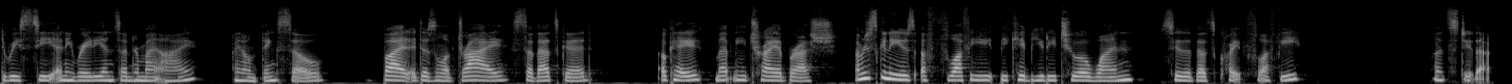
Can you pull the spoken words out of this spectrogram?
Do we see any radiance under my eye? I don't think so, but it doesn't look dry, so that's good. Okay, let me try a brush. I'm just going to use a fluffy BK Beauty 201. See that that's quite fluffy. Let's do that.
